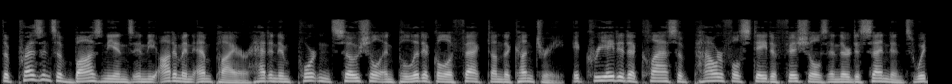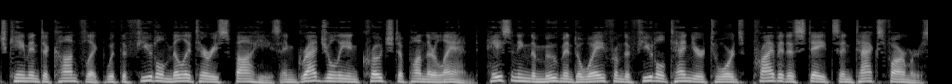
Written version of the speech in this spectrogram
the presence of Bosnians in the Ottoman Empire had an important social and political effect on the country, it created a class of powerful state officials and their descendants which came into conflict with the feudal military spahis and gradually encroached upon their land, hastening the movement away from the feudal tenure towards private estates and tax farmers,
